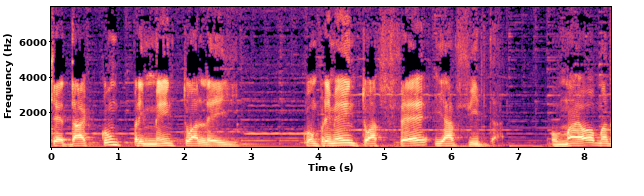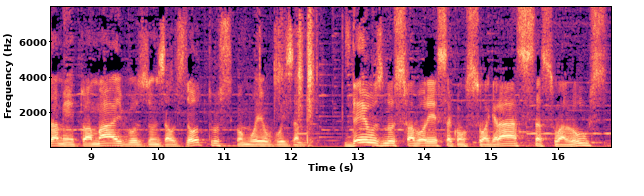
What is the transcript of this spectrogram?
que dá cumprimento à lei, cumprimento à fé e à vida. O maior mandamento: amai-vos uns aos outros como eu vos amei. Deus nos favoreça com sua graça, sua luz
